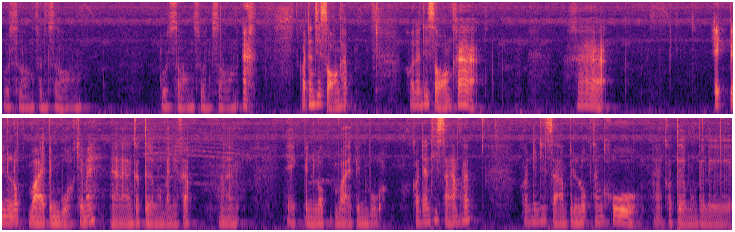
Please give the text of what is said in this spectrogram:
รูทสองส่วนสองรูทสองส่วนสองอะข้อด้านที่สองครับข้อด้านที่สองค่า ค่า x เป็นลบ y เป็นบวกใช่ไหมอ่านั้นก็เติมลงไปเลยครับอ่า x เป็นลบ y เป็นบวกข้อด้านที่สามครับข้อด้านที่ 3 เป็นลบทั้งคู่นะก็เติมลงไปเลย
